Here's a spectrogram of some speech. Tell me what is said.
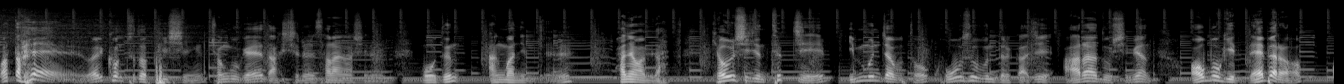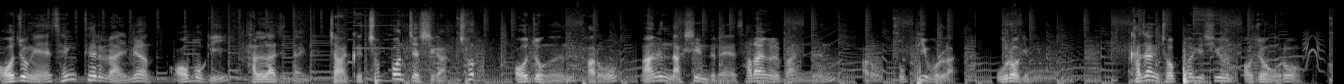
왔다 해 웰컴 투 더 피싱 전국의 낚시를 사랑하시는 모든 악마님들 환영합니다. 겨울 시즌 특집 입문자부터 고수분들까지 알아두시면 어복이 레벨업 어종의 생태를 알면 어복이 달라진다입니다 자그 첫 번째 시간 첫 어종은 바로 많은 낚시인들의 사랑을 받는 바로 조피볼락 우럭입니다. 가장 접하기 쉬운 어종으로 어,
